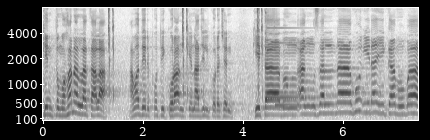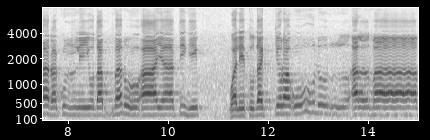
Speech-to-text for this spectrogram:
কিন্তু মহান আল্লাহ তালা আমাদের প্রতি কোরআনকে নাজিল করেছেন কিতাবং আনজালনাহু ইলাইকা মুবারাকুন লিয়ুদাব্বারু আয়াতিহি ওয়ালিতুদাক্কিরা উলুল আলবাব।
